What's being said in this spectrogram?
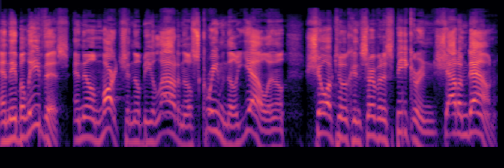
And they believe this, and they'll march, and they'll be loud, and they'll scream, and they'll yell, and they'll show up to a conservative speaker and shout them down.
